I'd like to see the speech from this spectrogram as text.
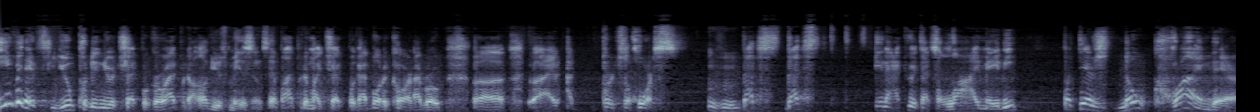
Even if you put in your checkbook, or I put, I'll use me as an example. I put in my checkbook. I bought a car and I wrote, uh, I, I purchased a horse. That's that's inaccurate. That's a lie, maybe. But there's no crime there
